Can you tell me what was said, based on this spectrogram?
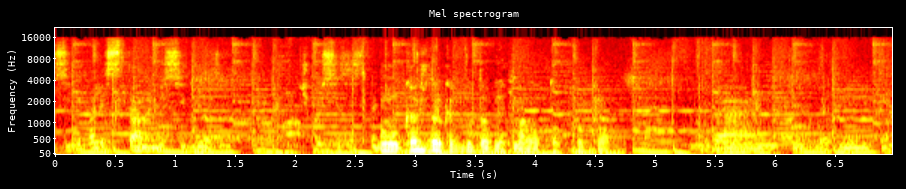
Заебались станами, серьезно. Чего себе Он у каждого как будто, блядь, молоток в руках. Да, никто, блядь, не летит.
